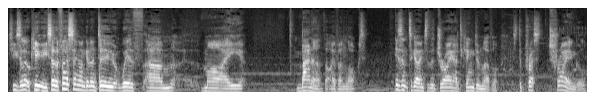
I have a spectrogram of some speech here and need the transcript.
She's a little cutie. So the first thing I'm going to do with um, my mana that I've unlocked isn't to go into the Dryad Kingdom level. It's to press triangle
